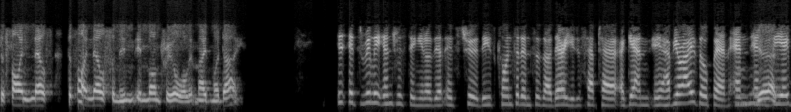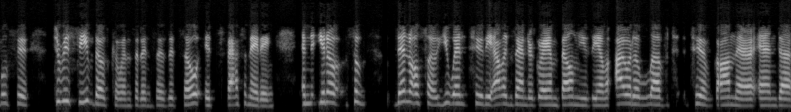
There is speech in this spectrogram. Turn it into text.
to find Nelson, to find Nelson in, in Montreal, it made my day. it, it's really interesting, you know, that it's true. These coincidences are there. You just have to, again, have your eyes open and, Mhm. and Yes. be able to, to receive those coincidences. It's so, it's fascinating. And, you know, so then also you went to the Alexander Graham Bell Museum. I would have loved to have gone there. And, uh,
